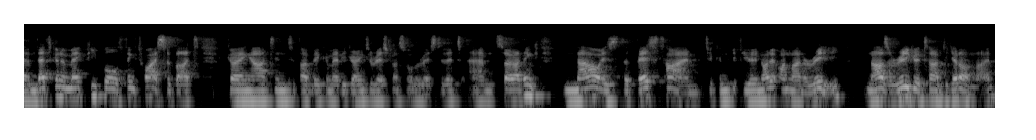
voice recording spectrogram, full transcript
um, that's going to make people think twice about going out into public and maybe going to restaurants, all the rest of it. Um, so I think now is the best time to, con- if you're not online already, now is a really good time to get online.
